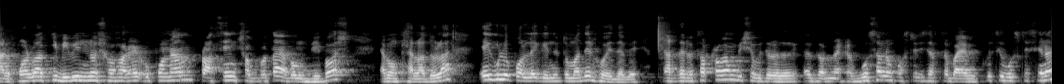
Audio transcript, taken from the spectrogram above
আর পর্বা কি? বিভিন্ন শহরের উপনাম, প্রাচীন সভ্যতা এবং দিবস এবং খেলাধুলা, এগুলো পড়লে কিন্তু তোমাদের হয়ে যাবে। তাদের চট্টগ্রাম বিশ্ববিদ্যালয়ের জন্য একটা গোছানো প্রস্তুতি থাকতে বা আমি কিছু বুঝতেছি না,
